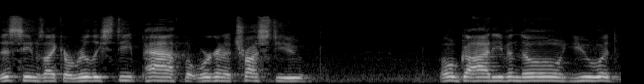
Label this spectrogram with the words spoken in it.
This seems like a really steep path, but we're going to trust you. Oh God, even though you would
